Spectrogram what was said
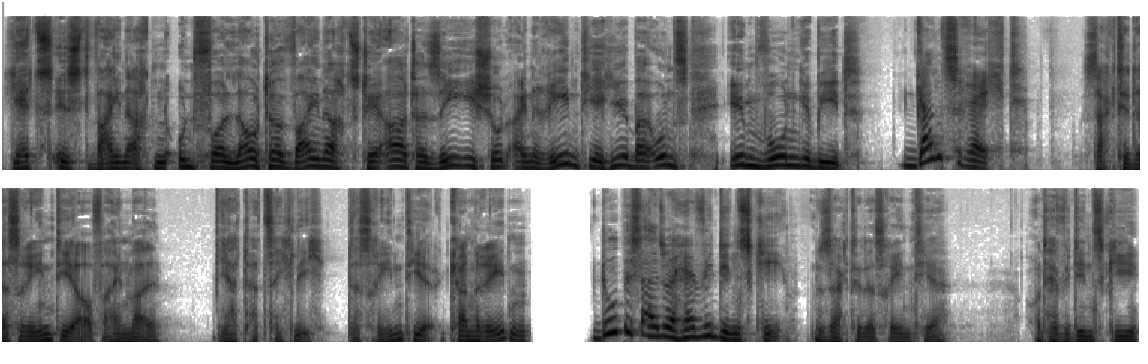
Jetzt ist Weihnachten und vor lauter Weihnachtstheater sehe ich schon ein Rentier hier bei uns im Wohngebiet. Ganz recht, sagte das Rentier auf einmal. Ja, tatsächlich, das Rentier kann reden. Du bist also Herr Widinski, sagte das Rentier. Und Herr Widinski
